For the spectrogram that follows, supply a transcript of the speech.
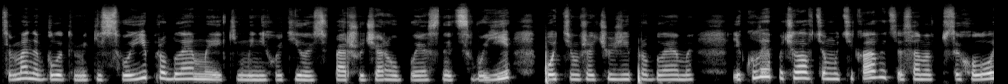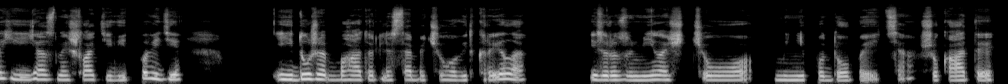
Це в мене були там якісь свої проблеми, які мені хотілося в першу чергу пояснити свої, потім вже чужі проблеми. І коли я почала в цьому цікавитися, саме в психології, я знайшла ті відповіді і дуже багато для себе чого відкрила, і зрозуміла, що мені подобається шукати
